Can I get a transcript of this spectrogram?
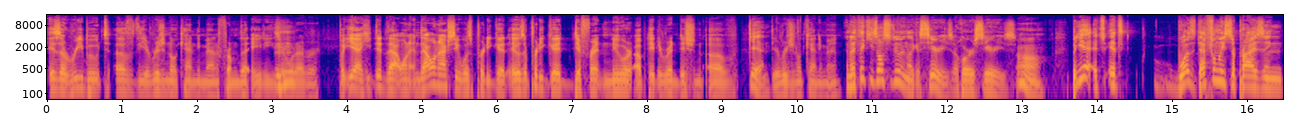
is a reboot of the original Candyman from the 80s Mm-hmm. or whatever. But yeah, he did that one, and that one actually was pretty good. It was a pretty good, different, newer, updated rendition of Yeah, the original Candyman. and I think he's also doing like a series, a horror series. Oh, But yeah, it's it's was definitely surprising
